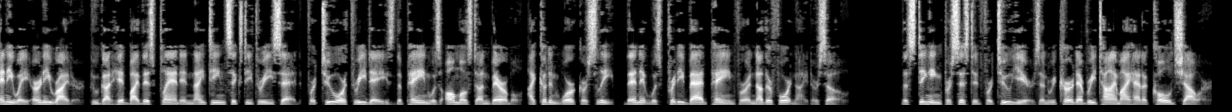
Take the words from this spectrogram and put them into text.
Anyway Ernie Rider, who got hit by this plant in 1963 said, for two or three days the pain was almost unbearable, I couldn't work or sleep, then it was pretty bad pain for another fortnight or so. The stinging persisted for two years and recurred every time I had a cold shower.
